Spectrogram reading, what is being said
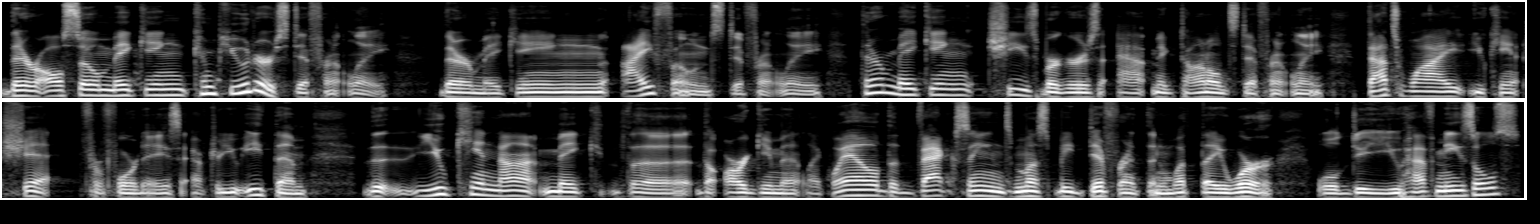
They're also making computers differently. They're making iPhones differently. They're making cheeseburgers at McDonald's differently. That's why you can't shit for four days after you eat them. The, you cannot make the the argument like, well, the vaccines must be different than what they were. Well, do you have measles?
